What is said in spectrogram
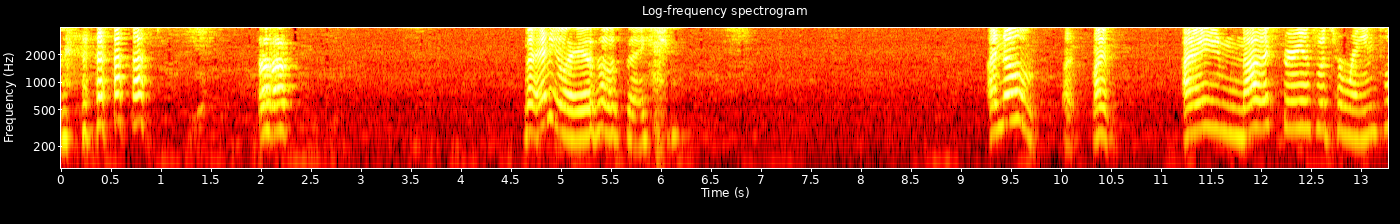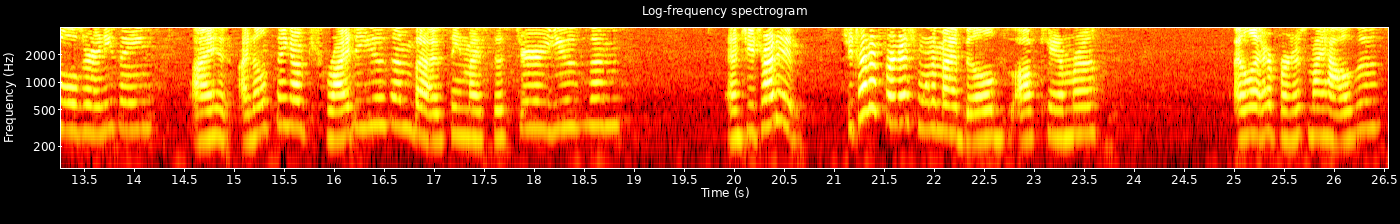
but anyway, as I was saying, I know my I'm not experienced with terrain tools or anything. I I don't think I've tried to use them, but I've seen my sister use them, and she tried to she tried to furnish one of my builds off camera. I let her furnish my houses,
